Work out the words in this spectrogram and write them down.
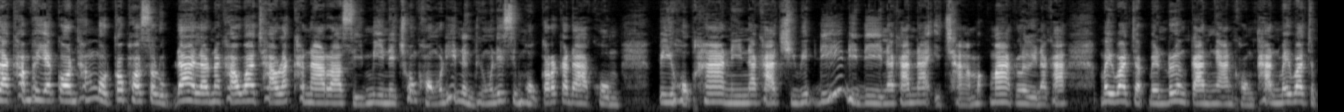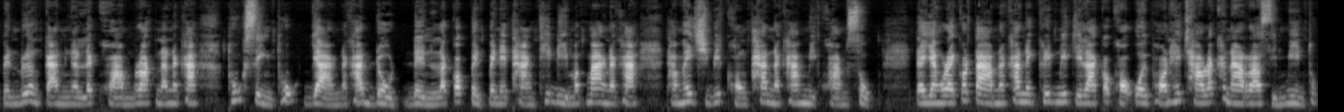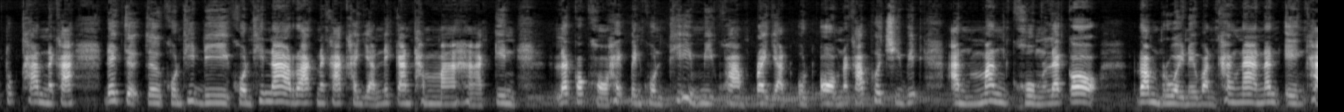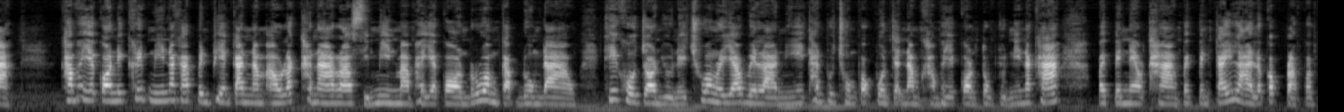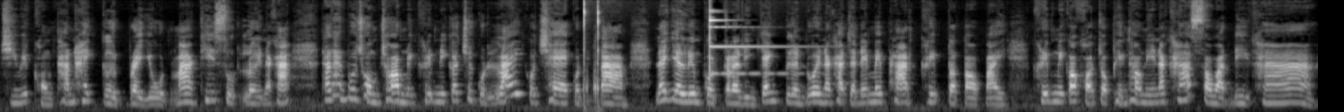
จากคำพยากรณ์ทั้งหมดก็พอสรุปได้แล้วนะคะ ว่าชาวลัคนาราศีมีในช่วงของวันที่ 1 ถึงวันที่ 16 กรกฎาคม ปี 65 นี้นะคะ ชีวิตดีดีๆนะคะน่าอิจฉามากๆเลยนะคะ ไม่ว่าจะเป็นเรื่องการงานของท่าน ไม่ว่าจะเป็นเรื่องการเงินและความรักนั้นนะคะ ทุกสิ่งทุกอย่างนะคะ โดดเด่นแล้วก็เป็นไปในทางที่ดีมากๆนะคะทำให้ชีวิตของท่านนะคะมีความสุข แต่อย่างไรก็ตามนะคะ ในคลิปนี้จิราก็ขออวยพรให้ชาวลัคนาราศีมีนทุก ๆ ท่านนะคะ ได้เจอเจอคนที่ดีคนที่น่ารักนะคะขยันในการทำมาหากิน และก็ขอให้เป็นคนที่มีความประหยัดอดออมนะคะ เพื่อชีวิตอันมั่นคงและก็ร่ำรวยในวันข้างหน้านั่นเองค่ะ คำพยากรณ์ในคลิปนี้นะคะ เป็นเพียงการนำเอาลัคนาราศีมีนมาพยากรณ์ร่วมกับดวงดาว ที่โคจรอยู่ในช่วงระยะเวลานี้ ท่านผู้ชมก็ควรจะนำคำพยากรณ์ตรงจุดนี้นะคะ ไปเป็นแนวทางไปเป็นไกด์ไลน์แล้วก็ปรับกับชีวิตของท่านให้เกิดประโยชน์มากที่สุดเลยนะคะ ถ้าท่านผู้ชมชอบในคลิปนี้ก็ช่วยกดไลค์กดแชร์กดติดตาม และอย่าลืมกดกระดิ่งแจ้งเตือนด้วยนะคะ จะได้ไม่พลาดคลิปต่อๆไป คลิปนี้ก็ขอจบเพียงเท่านี้นะคะ สวัสดีค่ะ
